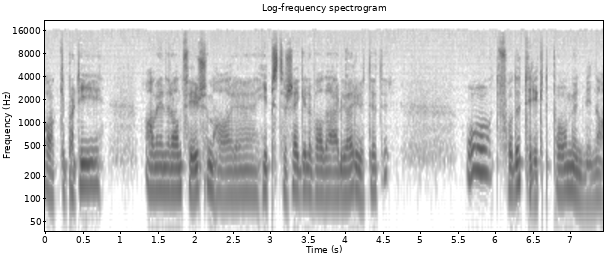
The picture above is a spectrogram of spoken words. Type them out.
hakeparti av en eller annen fyr som har uh, hipsterskjegg, eller hva det er du er ute etter. Og få det trygt på munnbinda.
